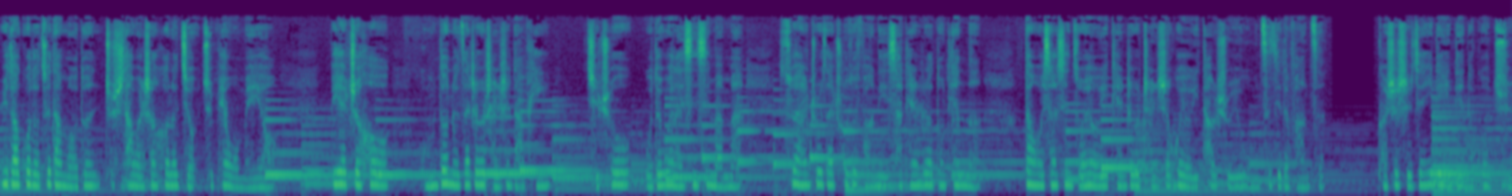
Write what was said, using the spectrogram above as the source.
遇到过的最大矛盾就是他晚上喝了酒，却骗我没有。毕业之后，我们都留在这个城市打拼。起初我对未来信心满满，虽然住在出租房里，夏天热，冬天冷，但我相信总有一天这个城市会有一套属于我们自己的房子。可是时间一点一点的过去，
